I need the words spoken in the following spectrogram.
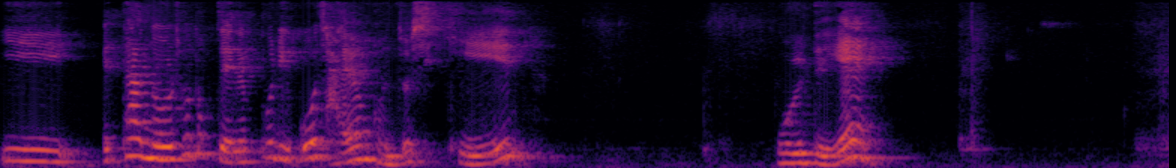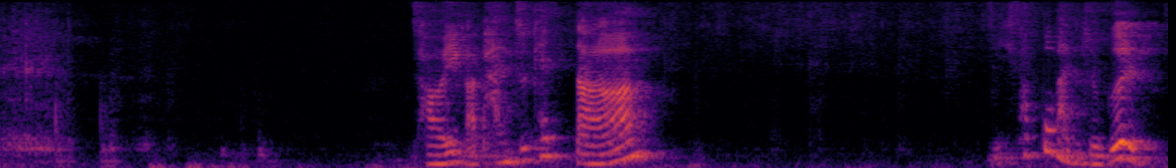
이 에탄올 소독제를 뿌리고 자연 건조시킨 몰드에 저희가 반죽했던 이 석고 반죽을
